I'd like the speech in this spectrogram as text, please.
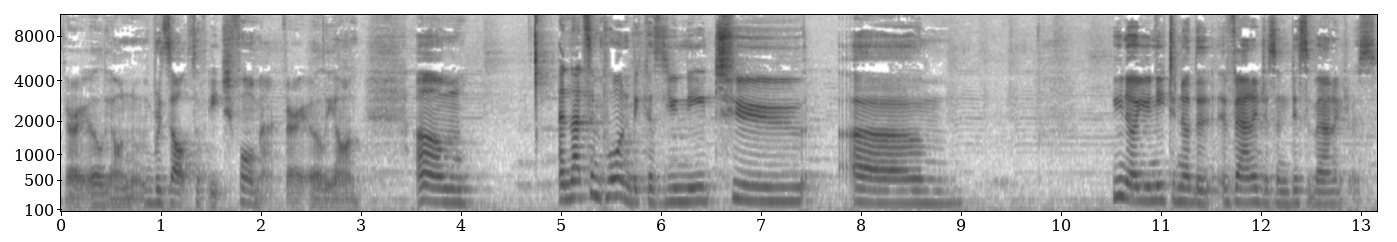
very early on, results of each format very early on. Um, and that's important because you need to um, you know, you need to know the advantages and disadvantages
